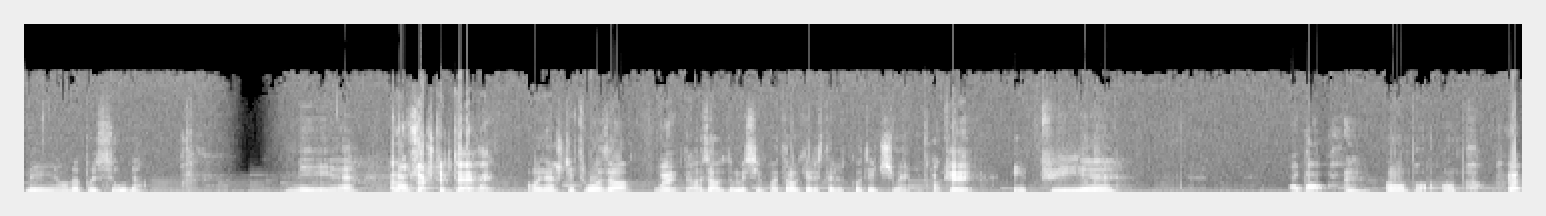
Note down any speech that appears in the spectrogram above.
Mais on va pas le sou, là. Mais euh, Alors, vous achetez le terrain? on a acheté trois arbres. Oui. Trois arbres de M. Patron qui restait de l'autre côté du chemin. OK. Et puis, euh, On part. on part, on part.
